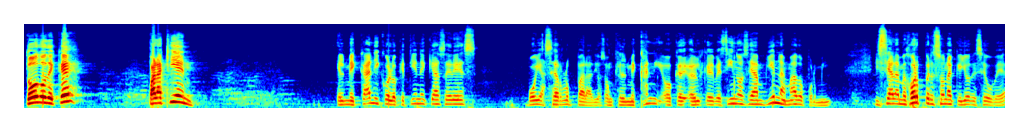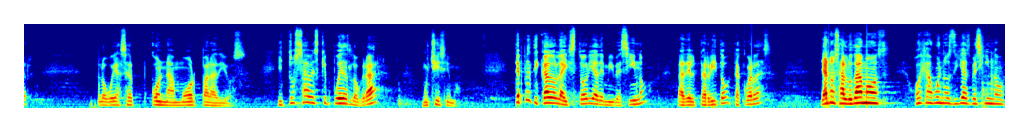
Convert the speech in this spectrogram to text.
todo de qué? ¿Para quién? El mecánico lo que tiene que hacer es, voy a hacerlo para Dios, aunque el mecánico, que el vecino sea bien amado por mí y sea la mejor persona que yo deseo ver, lo voy a hacer con amor para Dios. ¿Y tú sabes qué puedes lograr? Muchísimo. Te he platicado la historia de mi vecino, la del perrito, ¿te acuerdas? Ya nos saludamos. Oiga, buenos días, vecino.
